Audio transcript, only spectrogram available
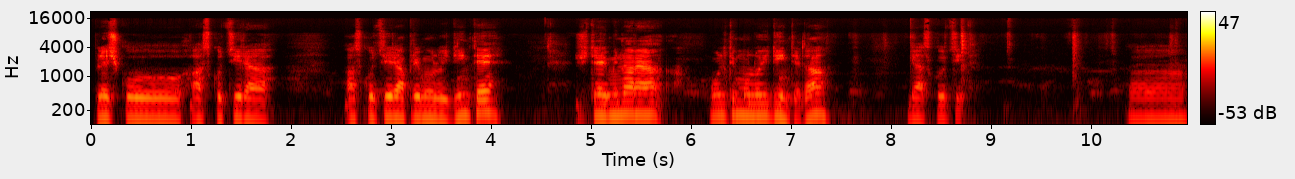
pleci cu ascuțirea, ascuțirea primului dinte și terminarea ultimului dinte, da? De ascuțit. Uh,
